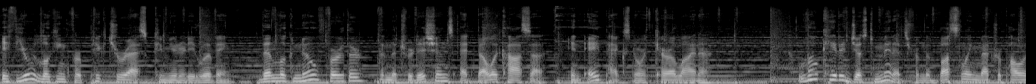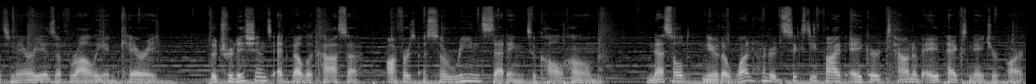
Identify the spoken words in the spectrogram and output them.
If you're looking for picturesque community living, then look no further than the Traditions at Bella Casa in Apex, North Carolina. Located just minutes from the bustling metropolitan areas of Raleigh and Cary, the Traditions at Bella Casa offers a serene setting to call home. Nestled near the 165 acre Town of Apex Nature Park,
